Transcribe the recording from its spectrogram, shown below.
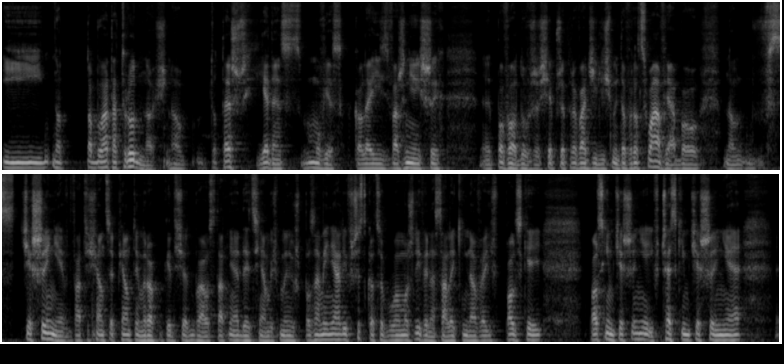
I no, to była ta trudność. No, to też jeden z, mówię z kolei z ważniejszych e, powodów, że się przeprowadziliśmy do Wrocławia, bo no, w Cieszynie w 2005 roku, kiedy się odbyła ostatnia edycja, myśmy już pozamieniali wszystko, co było możliwe na sale kinowej w polskiej, polskim Cieszynie i w czeskim Cieszynie e,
